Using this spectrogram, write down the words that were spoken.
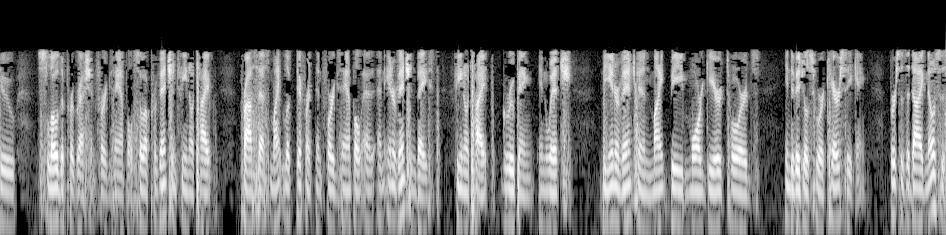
to slow the progression, for example. So a prevention phenotype process might look different than, for example, a, an intervention based phenotype grouping in which the intervention might be more geared towards individuals who are care seeking versus a diagnosis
